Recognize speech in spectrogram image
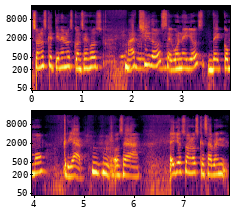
son los que tienen los consejos más chidos, según ellos, de cómo criar. O sea, ellos son los que saben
